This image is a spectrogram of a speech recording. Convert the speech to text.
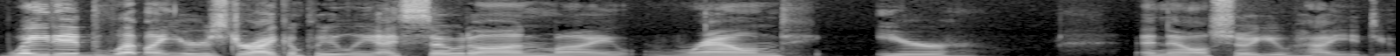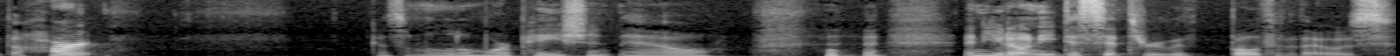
waited, let my ears dry completely. I sewed on my round ear, and now I'll show you how you do the heart because I'm a little more patient now. and you don't need to sit through with both of those.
